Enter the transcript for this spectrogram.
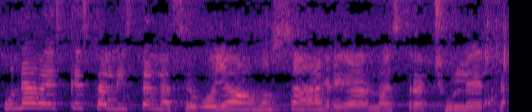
Una vez que está lista la cebolla vamos a agregar nuestra chuleta.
